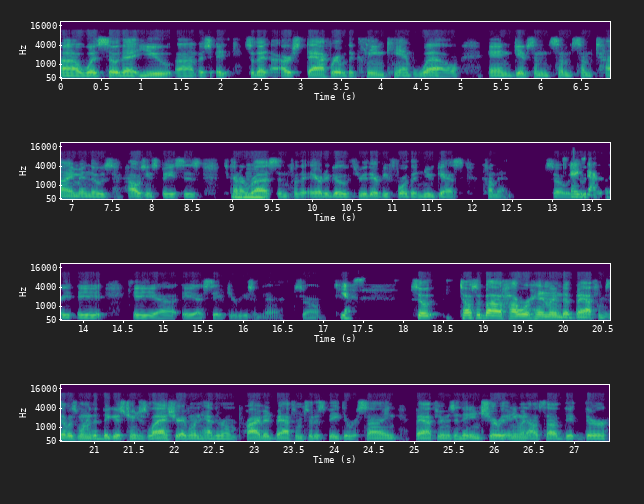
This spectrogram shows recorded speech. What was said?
uh, was so that you um, so that our staff were able to clean camp well and give some some some time in those housing spaces to kind of mm -hmm. rest and for the air to go through there before the new guests come in. So exactly a, a, a, a, safety reason there. So yes. So tell us about how we're handling the bathrooms. That was one of the biggest changes last year. Everyone had their own private bathroom, so to speak. There were assigned bathrooms, and they didn't share with anyone outside the, their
